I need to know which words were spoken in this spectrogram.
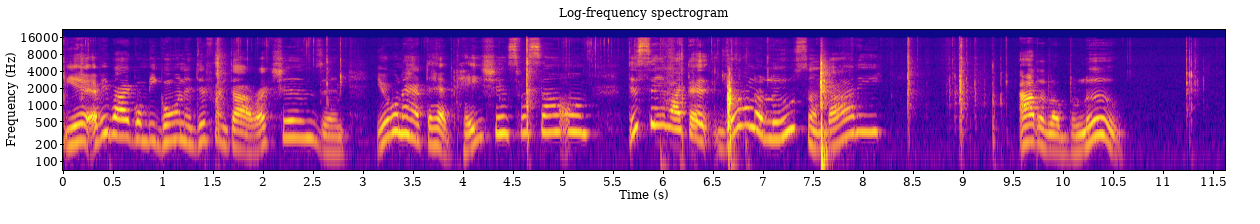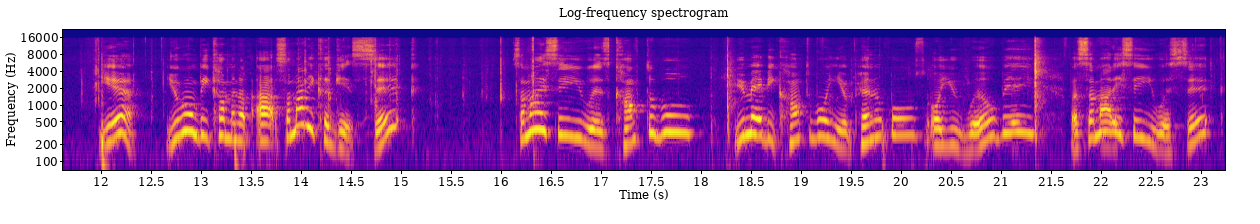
Yeah, everybody going to be going in different directions. And you're going to have to have patience for something. This seems like that you're going to lose somebody out of the blue. Yeah, you're going to be coming up out. Somebody could get sick. Somebody see you as comfortable you may be comfortable in your pentacles, or you will be, but somebody see you as sick.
